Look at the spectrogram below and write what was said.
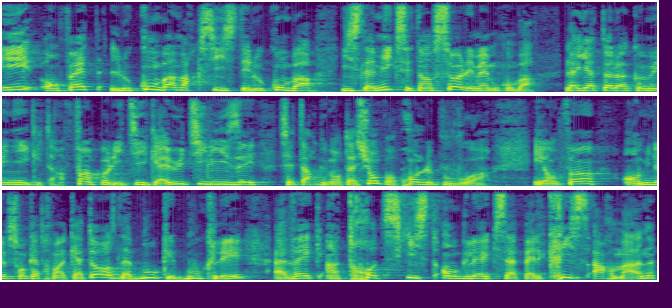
et en fait, le combat marxiste et le combat islamique, c'est un seul et même combat. L'ayatollah Khomeini, qui est un fin politique, a utilisé cette argumentation pour prendre le pouvoir. Et enfin, en 1994, la boucle est bouclée avec un trotskiste anglais qui s'appelle Chris Harman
